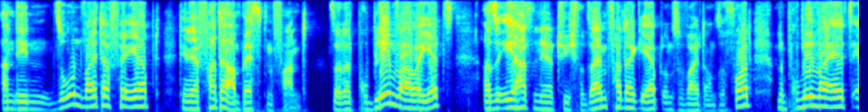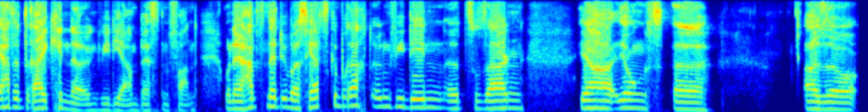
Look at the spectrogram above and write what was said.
an den Sohn weitervererbt, den der Vater am besten fand. So, das Problem war aber jetzt, also er ihn natürlich von seinem Vater geerbt und so weiter und so fort. Und das Problem war jetzt, er hatte drei Kinder irgendwie, die er am besten fand. Und er hat es nicht übers Herz gebracht, irgendwie denen äh, zu sagen, ja, Jungs, äh, also,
